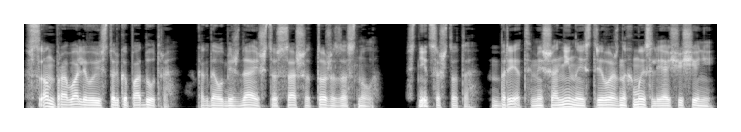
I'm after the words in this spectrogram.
В сон проваливаюсь только под утро, когда убеждаюсь, что Саша тоже заснула. Снится что-то. Бред, мешанина из тревожных мыслей и ощущений.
